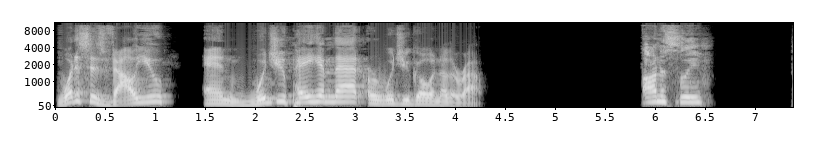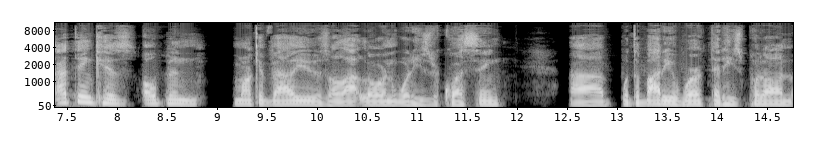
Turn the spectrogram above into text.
What is his value? And would you pay him that or would you go another route? Honestly, I think his open market value is a lot lower than what he's requesting. Uh, with the body of work that he's put on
